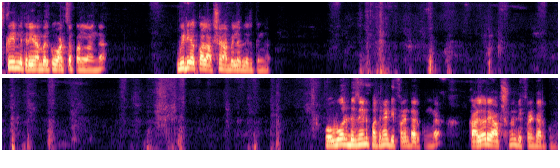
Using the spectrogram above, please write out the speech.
ஸ்க்ரீனில் தெரிய நம்பருக்கு வாட்ஸ்அப் பண்ணலாங்க. வீடியோ கால் ஆப்ஷன் அவைலபிள் இருக்குங்க. ஒவ்வொரு டிசைன் பார்த்தீங்கன்னா டிஃப்ரெண்ட்டாக இருக்குங்க. கலர் ஆப்ஷனும் டிஃப்ரெண்ட்டாக இருக்குங்க.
